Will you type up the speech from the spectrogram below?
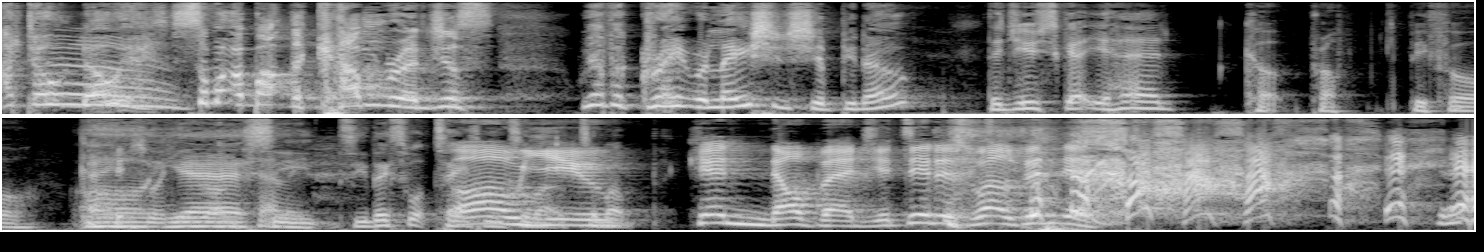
I don't know. It's something about the camera. Just, we have a great relationship, you know? Did you get your hair cut prop before Oh, when you were yeah. on telly? See, see, that's what takes Oh, me to, my- to you my- fucking knobhead. You did as well, didn't you?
